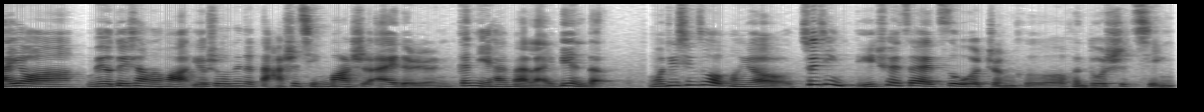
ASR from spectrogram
还有啊，没有对象的话，有时候那个打是情骂是爱的人，跟你还蛮来电的。摩羯星座的朋友，最近的确在自我整合很多事情，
